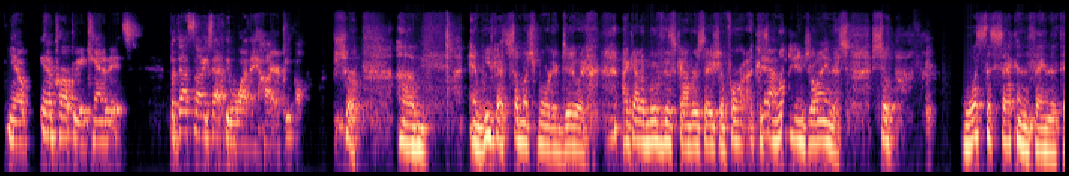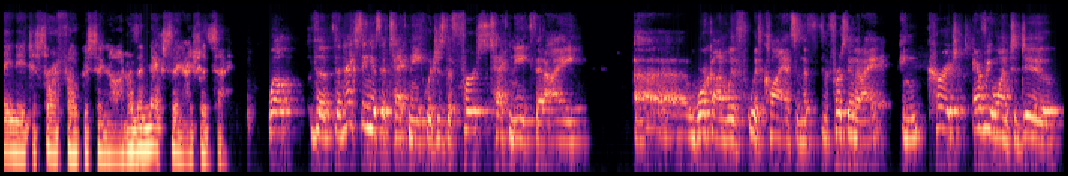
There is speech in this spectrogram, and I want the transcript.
you know, inappropriate candidates. But that's not exactly why they hire people. Sure. Um, and we've got so much more to do. And I got to move this conversation forward because yeah. I'm really enjoying this. So, what's the second thing that they need to start focusing on, or the next thing, I should say? Well, the, the next thing is a technique, which is the first technique that I uh, work on with, with clients. And the, the first thing that I encourage everyone to do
